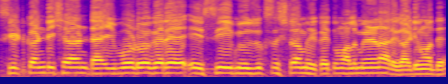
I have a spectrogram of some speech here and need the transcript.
सीट कंडिशन डॅशबोर्ड वगैरे ए सी म्युझिक सिस्टम हे काही तुम्हाला मिळणार आहे गाडीमध्ये.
